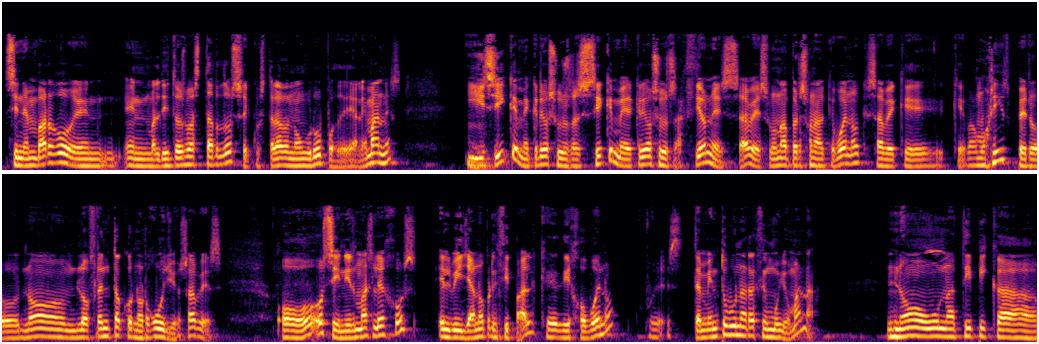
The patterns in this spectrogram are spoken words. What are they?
Sin embargo en, en malditos bastardos secuestraron a un grupo de alemanes y sí que me creo sus sí que me creo sus reacciones sabes una persona que bueno que sabe que, que va a morir pero no lo enfrenta con orgullo sabes o, o sin ir más lejos el villano principal que dijo bueno pues también tuvo una reacción muy humana no una típica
